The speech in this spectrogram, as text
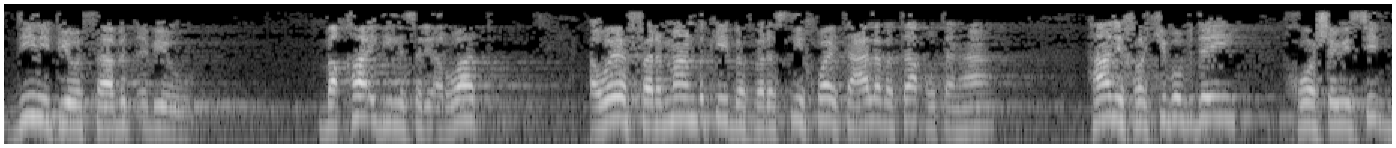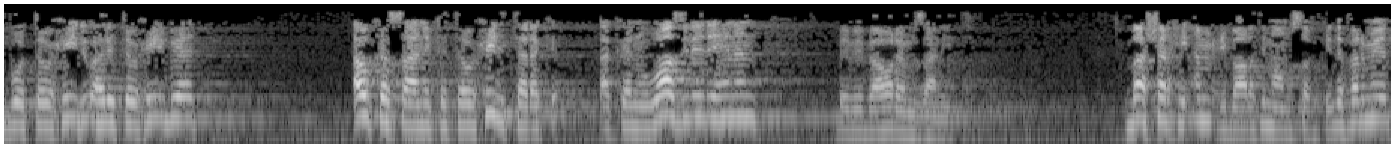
ديني فيه ثابت أبيو. بقاء دين سري أروات. أو فرمان بكي بفرسني خواي تعالى بتاق وتنها هاني بو بدي خوشويسيد بو توحيد وأهل التوحيد بيت. أو كساني كتوحيد ترك أكن وازل لديهن بباور مزانيت با شرحي أم عبارتي ما مصبكي إذا فرميت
